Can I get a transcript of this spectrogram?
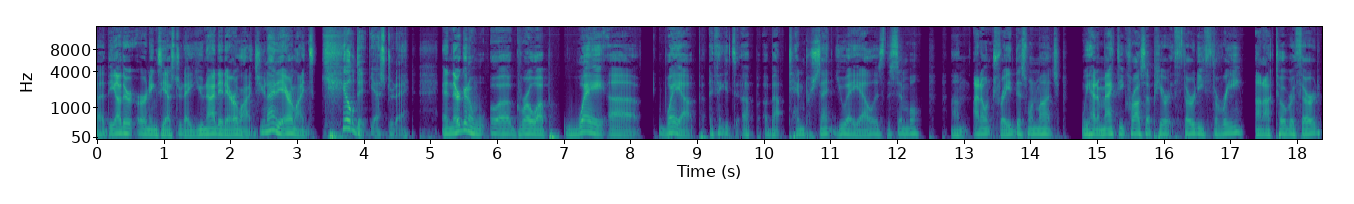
uh, the other earnings yesterday, United Airlines. United Airlines killed it yesterday, and they're going to uh, grow up way, uh, way up. I think it's up about 10%. UAL is the symbol. Um, I don't trade this one much. We had a MACD cross up here at 33 on October 3rd.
